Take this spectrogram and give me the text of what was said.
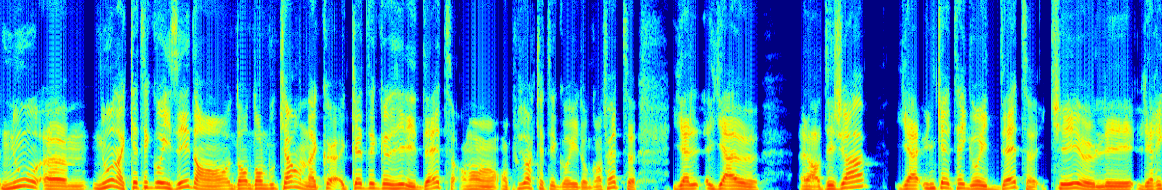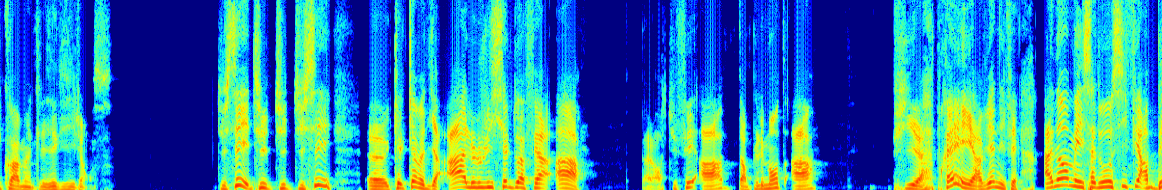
nous, euh, nous on a catégorisé dans, dans, dans, le bouquin, on a catégorisé les dettes en, plusieurs catégories. Donc en fait, il y a, y a euh, alors déjà, il y a une catégorie de dette qui est euh, les, les requirements, les exigences. Tu sais, tu, tu, tu sais, euh, quelqu'un va dire ah le logiciel doit faire A. Alors tu fais A, tu implémentes A. Puis après, il revient, il fait ah non mais ça doit aussi faire B.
